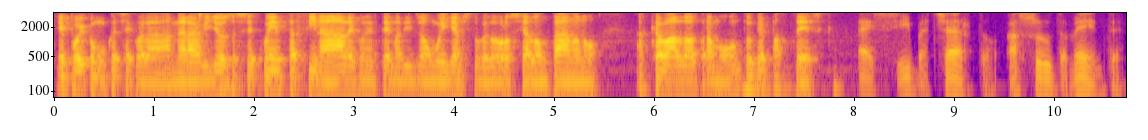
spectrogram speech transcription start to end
E poi comunque c'è quella meravigliosa sequenza finale con il tema di John Williams dove loro si allontanano a cavallo al tramonto che è pazzesca. Eh sì, beh certo, assolutamente.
